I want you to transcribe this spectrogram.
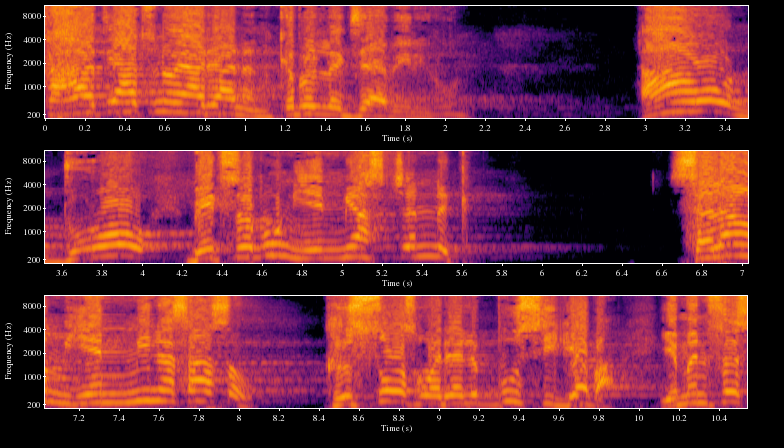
ከኃጢአት ነው ያዳንን ክብር ለእግዚአብሔር ይሁን። አሁን ድሮ ቤተሰቡን የሚያስጨንቅ ሰላም የሚነሳ ሰው ክርስቶስ ወደ ልቡ ሲገባ የመንፈስ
